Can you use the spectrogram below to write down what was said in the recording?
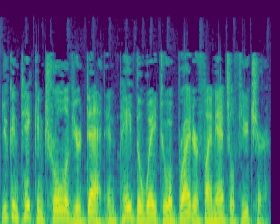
you can take control of your debt and pave the way to a brighter financial future.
